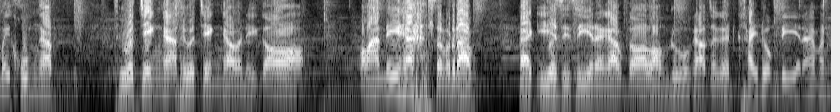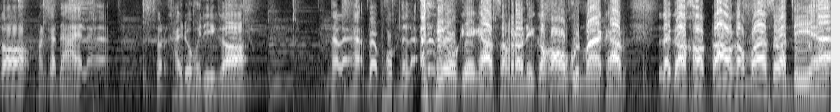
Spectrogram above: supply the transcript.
ไม่คุ้มครับ ถือว่าเจ๊งฮะถือว่าเจ๊งครับ วันนี้ก็ประมาณนี้ฮะสำหรับแปก EACC นะครับ ก็ลองดูครับ ถ้าเกิดใครดวงดีนะ มันก็มันก็ได้แหละฮะ ส่วนใครดวงไม่ดีก็ นั่นแหละฮะแบบผมนั่นแหละ โอเคครับสำหรับนี้ก็ขอขอบคุณมากครับ แล้วก็ขอกล่าวคำว่าสวัสดีฮะ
